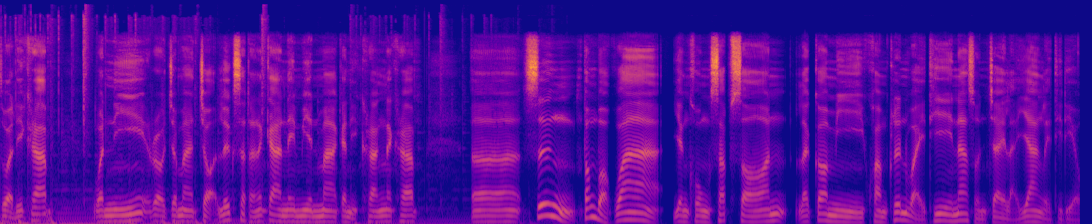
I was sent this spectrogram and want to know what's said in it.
สวัสดีครับ วันนี้เราจะมาเจาะลึกสถานการณ์ในเมียนมากันอีกครั้งนะครับเอ่อซึ่งต้องบอกว่ายังคงซับซ้อน และก็มีความเคลื่อนไหวที่น่าสนใจหลายอย่างเลยทีเดียว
